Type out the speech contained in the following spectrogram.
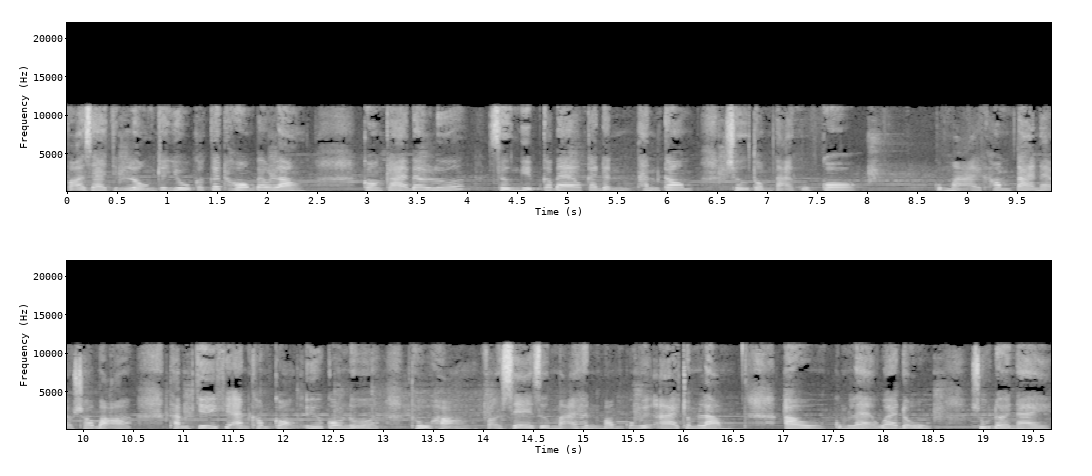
Võ ra chính luận cho dù có kết hôn bao lần, Con cái bao lứa, Sự nghiệp có bao cái đỉnh thành công, Sự tồn tại của cô cũng mãi không tài nào xóa bỏ. Thậm chí khi anh không còn yêu cô nữa, thù hận vẫn sẽ giữ mãi hình bóng của nguyễn Ái trong lòng. Âu cũng là quá đủ. Suốt đời này,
